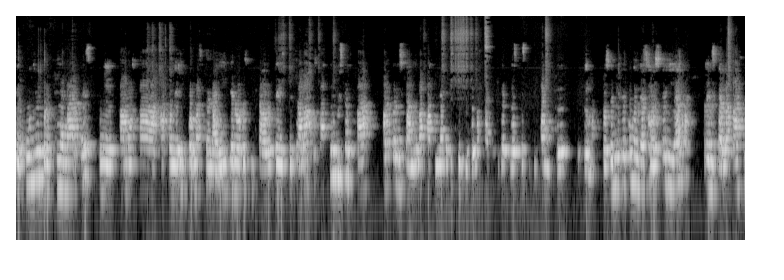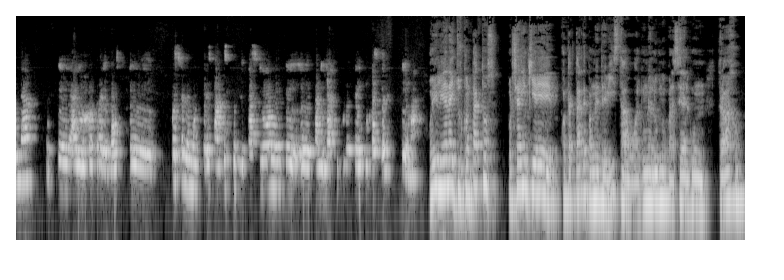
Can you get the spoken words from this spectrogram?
de junio, el próximo martes, eh, vamos a, poner información ahí de los resultados de este trabajo. O sea, siempre se está actualizando la página del Instituto Nacional de Pediatría específicamente este tema. Entonces, mi recomendación sería revisar la página que ahí encontraremos eh, pues muy interesantes publicaciones, de, eh, también artículos de divulgación del tema. Oye, Liliana, ¿y tus contactos? Por si alguien quiere contactarte para una entrevista o algún alumno para hacer algún trabajo.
